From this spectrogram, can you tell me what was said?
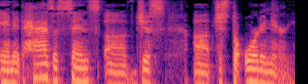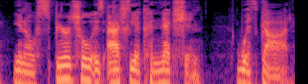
and it has a sense of just, uh, just the ordinary. You know, spiritual is actually a connection with God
